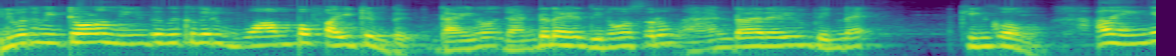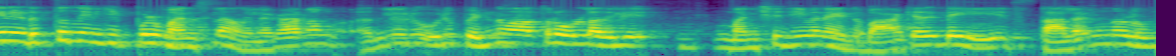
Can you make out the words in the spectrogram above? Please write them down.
ഇരുപത് മിനിറ്റോളം നീണ്ടു നിൽക്കുന്ന ഒരു വാമ്പ ഫൈറ്റ് ഉണ്ട്. ഡൈനോ രണ്ട് ഡൈ ദിനോസറും ആൻഡാരയും പിന്നെ കിങ് കോങ്ങും അത് എങ്ങനെ എടുത്തെന്ന് എനിക്ക് ഇപ്പോഴും മനസ്സിലാവുന്നില്ല. കാരണം അതിലൊരു ഒരു പെണ്ണ് മാത്രമേ ഉള്ളൂ അതിൽ മനുഷ്യജീവനായിട്ട്. ബാക്കി അതിന്റെ ഈ സ്ഥലങ്ങളും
